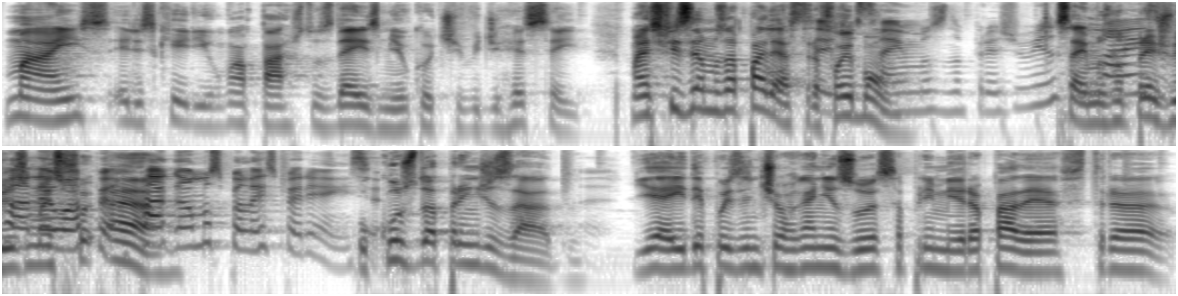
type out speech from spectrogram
Mas eles queriam uma parte dos 10 mil que eu tive de receita. Mas fizemos a palestra, seja, foi bom. Saímos no prejuízo. Saímos no prejuízo, mas a foi- é. Pagamos pela experiência. O custo do aprendizado. E aí depois a gente organizou essa primeira palestra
